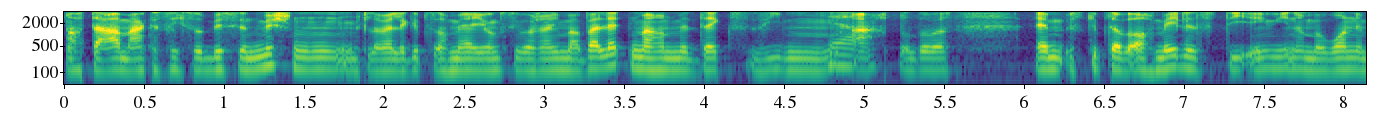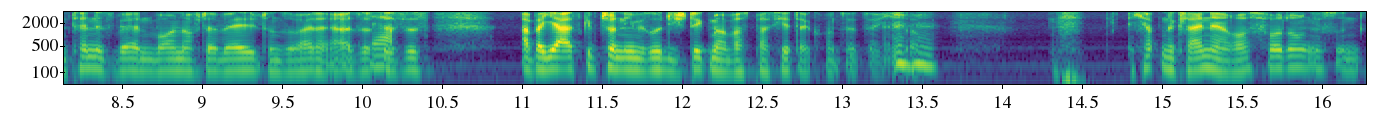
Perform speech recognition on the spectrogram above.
auch da mag es sich so ein bisschen mischen. Mittlerweile gibt es auch mehr Jungs, die wahrscheinlich mal Ballett machen mit sechs, sieben, ja. acht und sowas. Ähm, es gibt aber auch Mädels, die irgendwie Number One im Tennis werden wollen auf der Welt und so weiter. Also ja. das ist, aber ja, es gibt schon irgendwie so die Stigma, was passiert da grundsätzlich. Mhm. So. Ich habe eine kleine Herausforderung ist und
